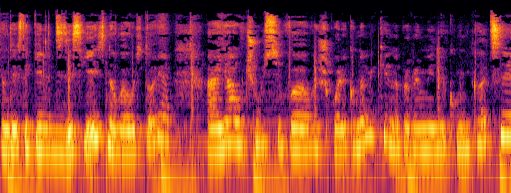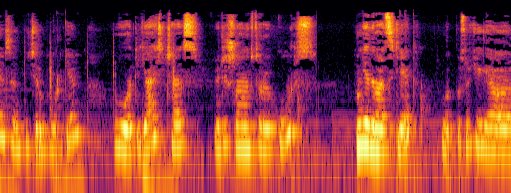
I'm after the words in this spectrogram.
надеюсь, такие люди здесь есть, новая аудитория. А я учусь в высшей школе экономики на программе медиакоммуникации в Санкт-Петербурге. Вот, я сейчас перешла на второй курс. Мне 20 лет. Вот, по сути, я,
